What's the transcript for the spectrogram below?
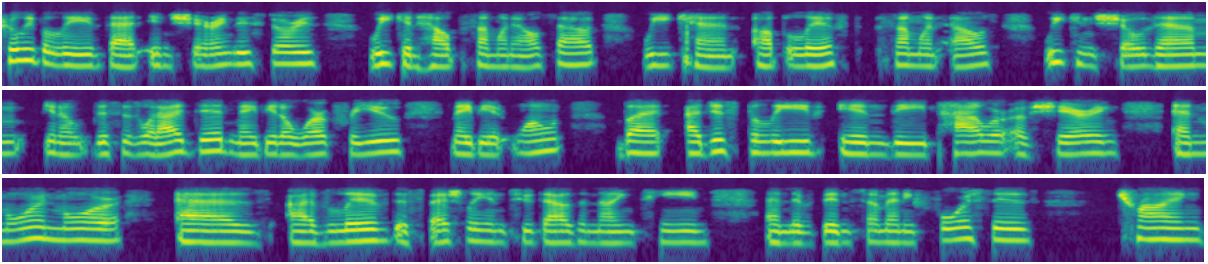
truly believe that in sharing these stories, we can help someone else out. We can uplift someone else. We can show them, you know, this is what I did. Maybe it'll work for you. Maybe it won't. But I just believe in the power of sharing and more and more as I've lived, especially in 2019, and there have been so many forces trying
